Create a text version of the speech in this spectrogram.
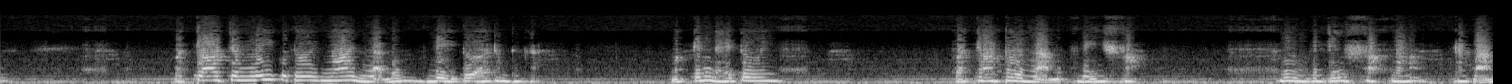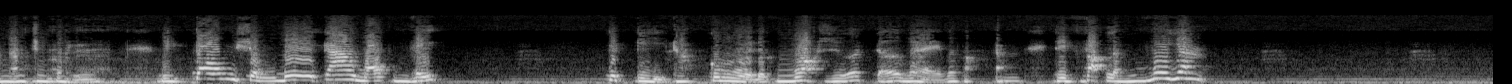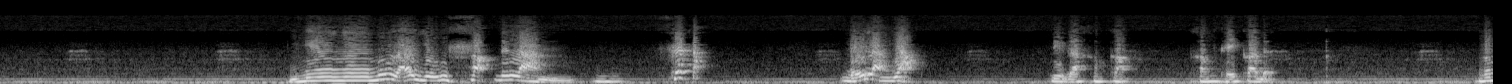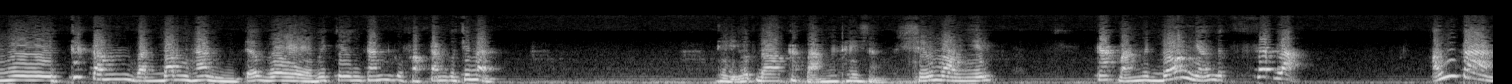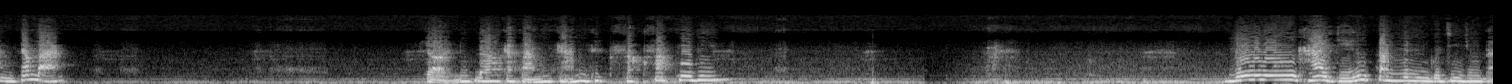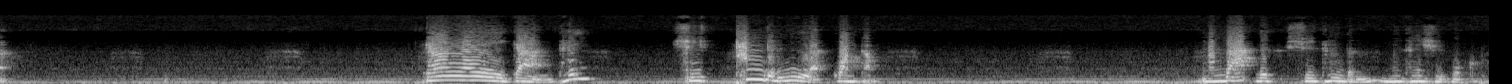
và cho chân lý của tôi nói là đúng vì tôi ở trong thực hành. Mà kính nể tôi và cho tôi là một vị Phật. Nhưng cái chữ Phật đó, các bạn nói chưa có hiểu. Vì tôn sùng đề cao một vị chức kỳ thật con người được ngọt rửa trở về với Phật tâm. Thì Phật là vô danh. Nhiều người muốn lợi dụng Phật để làm phép tắc, để làm giàu. Điều đó không có, không thể có được. Và người thức tâm và đồng hành trở về với chân tánh của Phật tánh của chính mình, thì lúc đó các bạn mới thấy rằng sự màu nhiệm, các bạn mới đón nhận được phép lạ, ẩn tàng trong bạn. Rồi lúc đó các bạn cảm thức Phật pháp vô biên. Luôn luôn khai triển tâm linh của chính chúng ta. Càng ngày càng thấy sự thanh định là quan trọng. Mà đạt được sự thanh định mới thấy sự vô cùng.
